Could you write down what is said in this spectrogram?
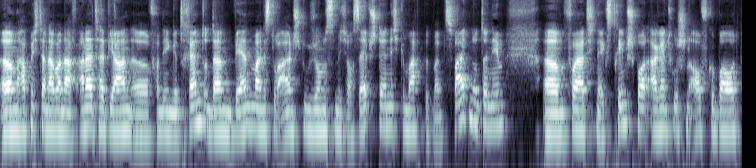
Ähm, habe mich dann aber nach anderthalb Jahren äh, von denen getrennt und dann während meines dualen Studiums mich auch selbstständig gemacht mit meinem zweiten Unternehmen. Ähm, vorher hatte ich eine Extremsportagentur schon aufgebaut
